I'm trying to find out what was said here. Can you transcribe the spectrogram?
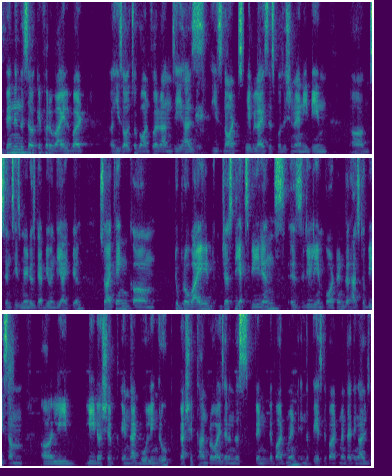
been in the circuit for a while, but uh, he's also gone for runs. He has he's not stabilized his position in any team um, since he's made his debut in the IPL. So I think um, to provide just the experience is really important. There has to be some uh, lead leadership in that bowling group. Rashid Khan provides it in the spin department. In the pace department, I think Al-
